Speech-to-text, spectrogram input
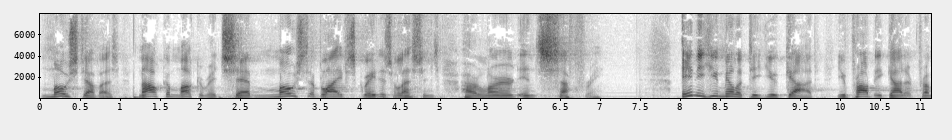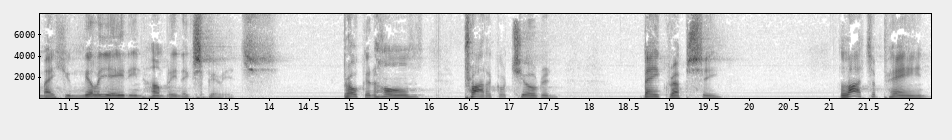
Most of us, Malcolm Muggeridge said, most of life's greatest lessons are learned in suffering. Any humility you got, you probably got it from a humiliating, humbling experience. Broken home, prodigal children, bankruptcy, lots of pain,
